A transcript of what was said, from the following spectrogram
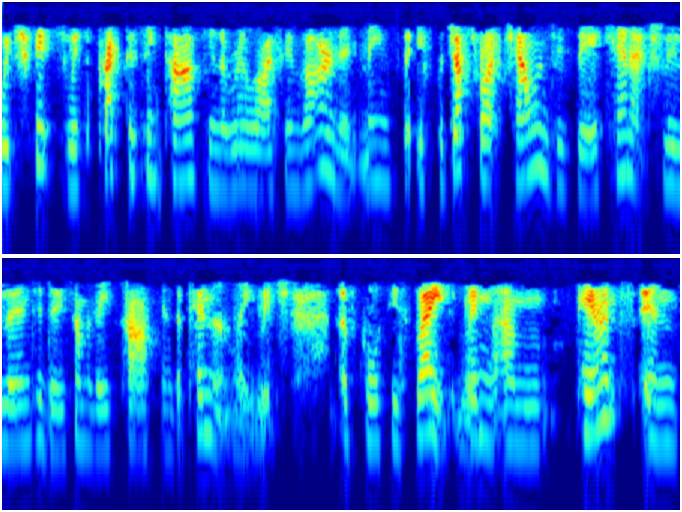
which fits with practicing tasks in a real-life environment, means that if the just right challenge is there, can actually learn to do some of these tasks independently, which of course is great when um, parents and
